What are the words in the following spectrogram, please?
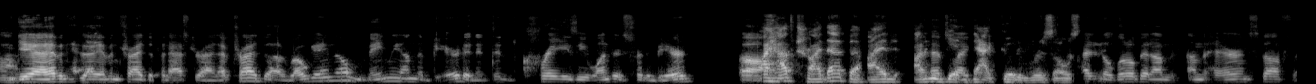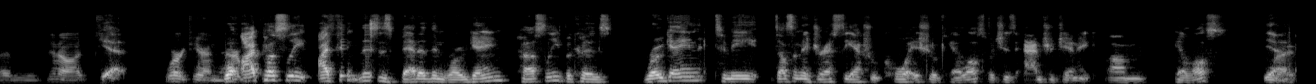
Um, Yeah, I haven't yeah. I haven't tried the finasteride. I've tried the Rogaine though, mainly on the beard, and it did crazy wonders for the beard. Um, I have tried that, but I I didn't get like, that good of results. I did a little bit on the on the hair and stuff, and you know it Yeah. worked here and there. Well, I personally I think this is better than Rogaine personally because Rogaine to me doesn't address the actual core issue of hair loss, which is androgenic um hair loss. Yeah. Right.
